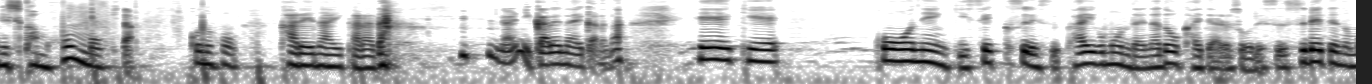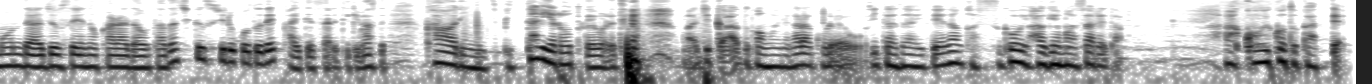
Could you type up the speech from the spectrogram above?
でしかも本も来た。この本、枯れない体。何枯れない体閉経、更年期、セックスレス、介護問題などを書いてあるそうです。すべての問題は女性の体を正しく知ることで解決されてきます。代わりにぴったりやろうとか言われて、マジかとか思いながらこれをいただいて、なんかすごい励まされた。あ、こういうことかって。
